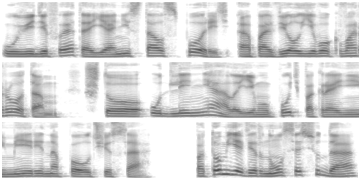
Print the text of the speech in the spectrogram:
Увидев это, я не стал спорить, а повел его к воротам, что удлиняло ему путь, по крайней мере, на полчаса. Потом я вернулся сюда,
